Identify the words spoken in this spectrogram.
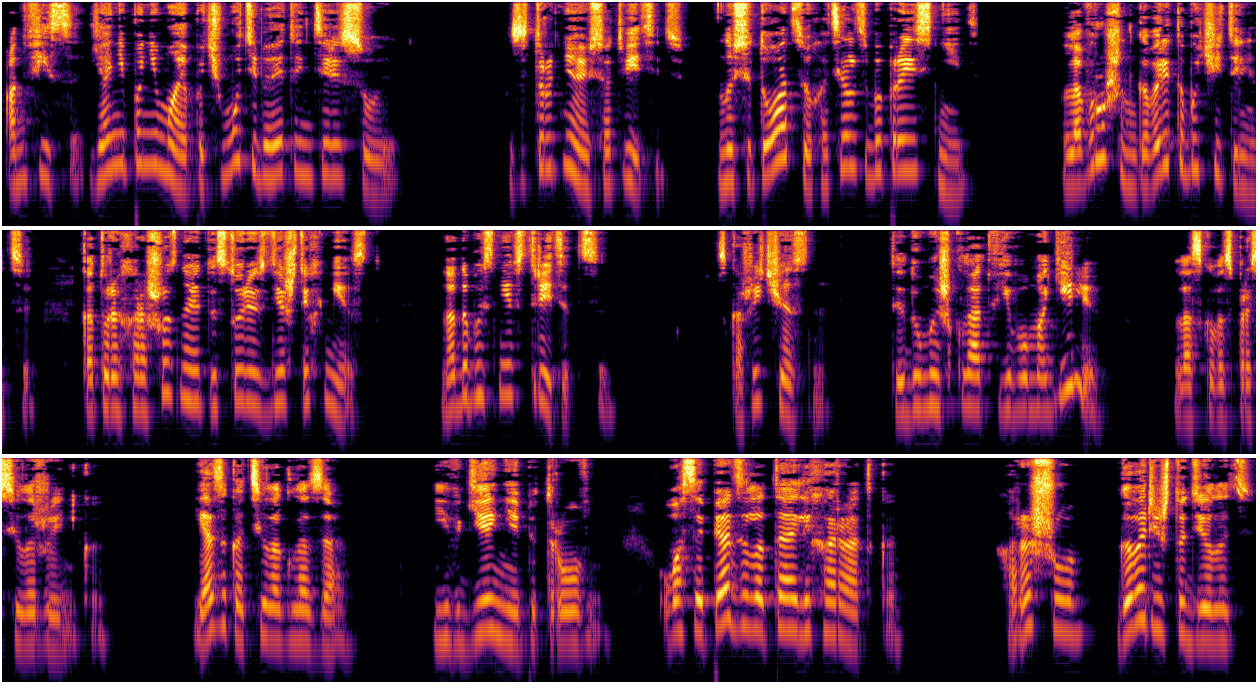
Анфиса, я не понимаю, почему тебя это интересует. Затрудняюсь ответить, но ситуацию хотелось бы прояснить. Лаврушин говорит об учительнице, которая хорошо знает историю здешних мест. Надо бы с ней встретиться. Скажи честно, ты думаешь, клад в его могиле? ласково спросила Женька. Я закатила глаза. Евгения Петровна, у вас опять золотая лихорадка. Хорошо, говори, что делать.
